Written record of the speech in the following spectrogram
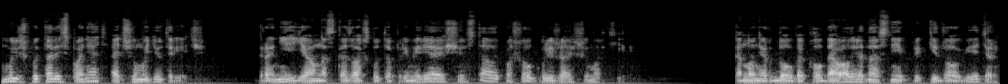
Мы лишь пытались понять, о чем идет речь. Грани явно сказал что-то примиряющее, встал и пошел к ближайшей мартире. Канонер долго колдовал рядом с ней, прикидывал ветер,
